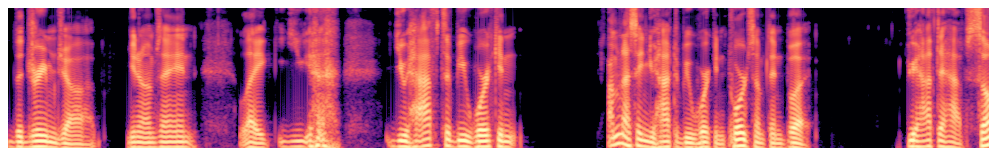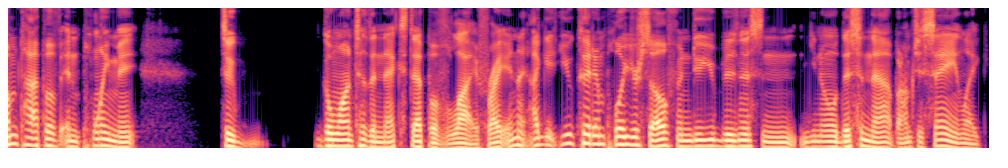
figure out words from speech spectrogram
the dream job. You know what I'm saying? Like you you have to be working I'm not saying you have to be working towards something, but you have to have some type of employment to go on to the next step of life, right? And I get you could employ yourself and do your business and you know this and that, but I'm just saying like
